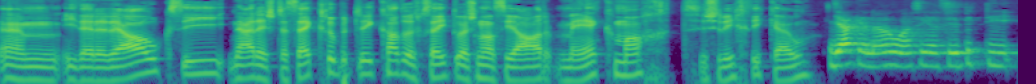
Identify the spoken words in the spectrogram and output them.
ähm, in dieser Real gewesen, dann hast du den Sekübertritt gehabt, du hast gesagt, du hast noch ein Jahr mehr gemacht, das ist richtig, gell? Ja, genau, also ich habe siebte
